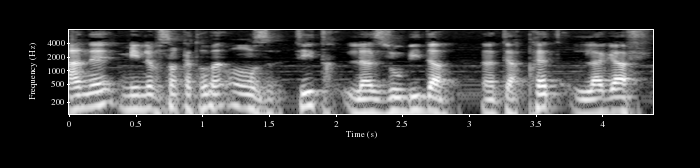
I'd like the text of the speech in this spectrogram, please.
Année 1991, titre La Zoubida, interprète Lagaf.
